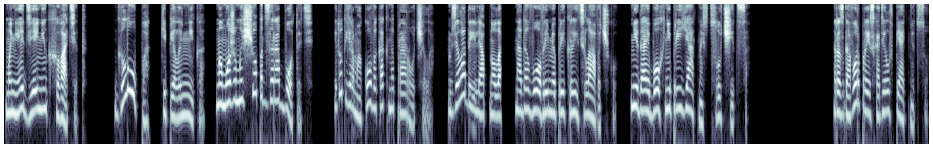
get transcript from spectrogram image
мне денег хватит. «Глупо», — кипела Ника, — «мы можем еще подзаработать». И тут Ермакова как напророчила. Взяла да и ляпнула, надо вовремя прикрыть лавочку. Не дай бог неприятность случится. Разговор происходил в пятницу.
